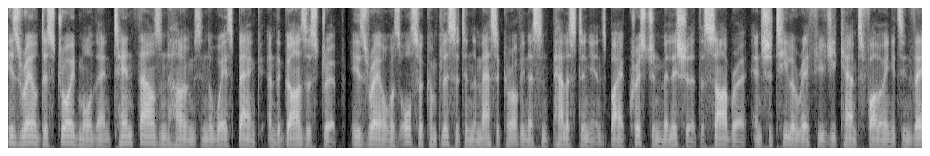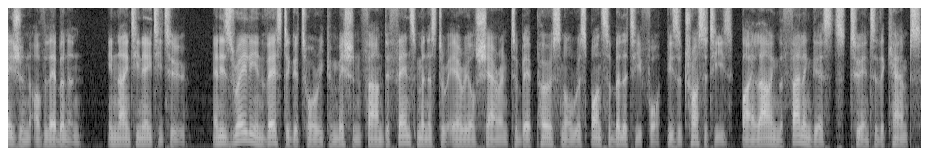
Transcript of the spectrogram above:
Israel destroyed more than 10,000 homes in the West Bank and the Gaza Strip. Israel was also complicit in the massacre of innocent Palestinians by a Christian militia at the Sabra and Shatila refugee camps following its invasion of Lebanon in 1982. An Israeli investigatory commission found Defense Minister Ariel Sharon to bear personal responsibility for these atrocities by allowing the Phalangists to enter the camps.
